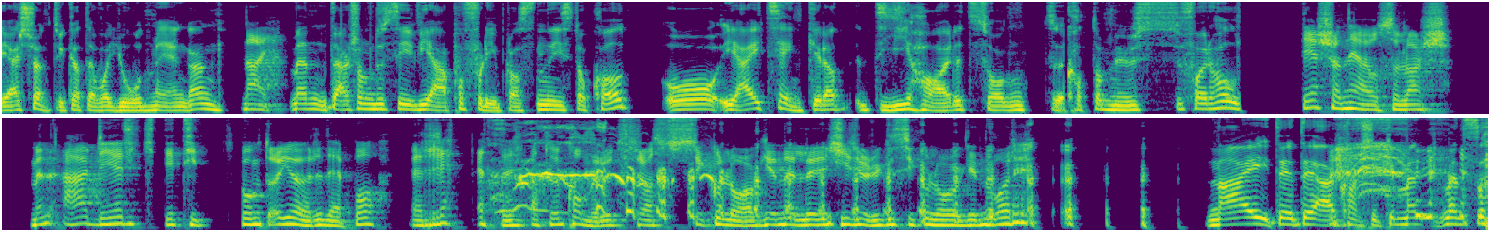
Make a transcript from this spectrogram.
Jeg skjønte ikke at det var Jon med en gang. Nei. Men det er som du sier, vi er på flyplassen i Stockholm, og jeg tenker at de har et sånt katt og mus-forhold. Det skjønner jeg også, Lars. Men er det riktig tidspunkt å gjøre det på rett etter at hun kommer ut fra psykologen eller kirurgpsykologen vår? Nei, det, det er kanskje ikke, men, men så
